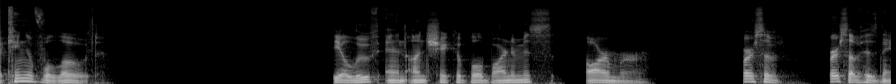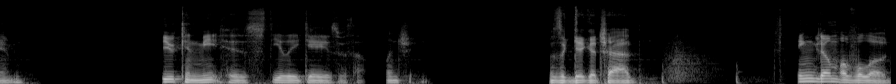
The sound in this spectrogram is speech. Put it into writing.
The King of Waloed. The aloof and unshakable Barnabas Tharmr. First of first of his name. You can meet his steely gaze without flinching. It was a Giga Chad. Kingdom of Waloed.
